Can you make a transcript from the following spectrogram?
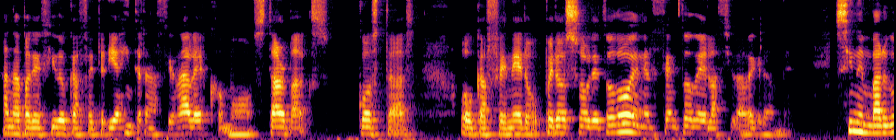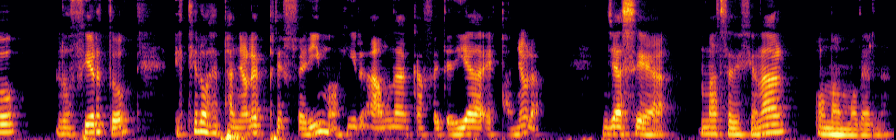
han aparecido cafeterías internacionales como Starbucks, Costas o Cafenero, pero sobre todo en el centro de las ciudades grandes. Sin embargo, lo cierto es que los españoles preferimos ir a una cafetería española, ya sea más tradicional o más moderna.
